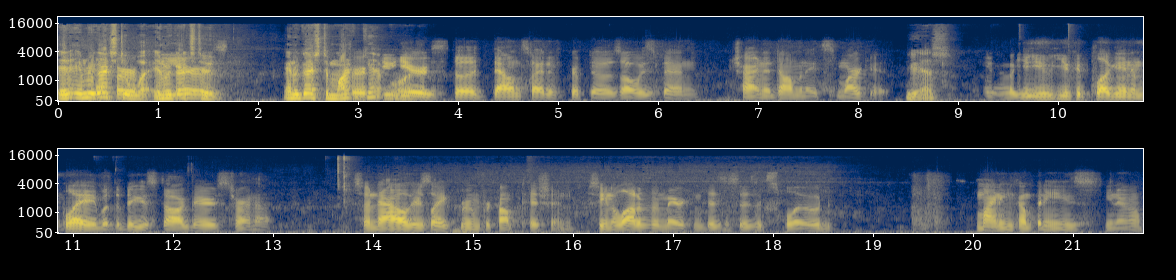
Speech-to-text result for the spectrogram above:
In, in regards For to what? In regards years- to in regards to market For a cap? few or- years, the downside of crypto has always been China dominates the market. Yes. You know, you, you, you could plug in and play, but the biggest dog there is China. So now there's like room for competition. Seen a lot of American businesses explode, mining companies. You know,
